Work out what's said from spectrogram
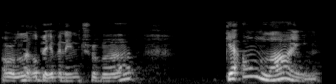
or a little bit of an introvert, get online.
